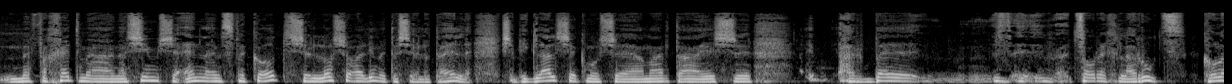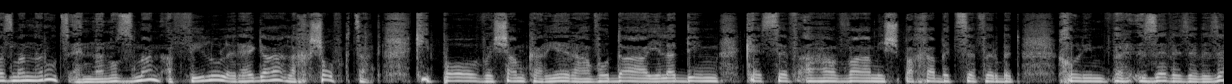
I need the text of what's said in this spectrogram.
מפחד מהאנשים שאין להם ספקות, שלא שואלים את השאלות האלה. שבגלל שכמו שאמרת, יש אה, הרבה צורך לרוץ. כל הזמן לרוץ, אין לנו זמן אפילו לרגע לחשוב קצת. כי פה ושם קריירה, עבודה, ילדים, כסף, אהבה, משפחה, בית ספר, בית חולים, וזה וזה וזה.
